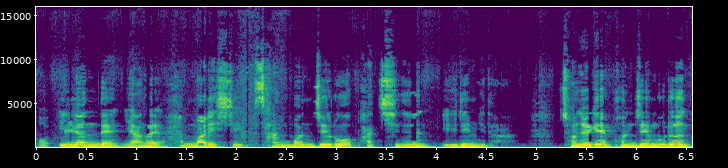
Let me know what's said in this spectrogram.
어, 1년 된 양을 한 마리씩 상번제로 바치는 일입니다. 저녁에 번제물은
